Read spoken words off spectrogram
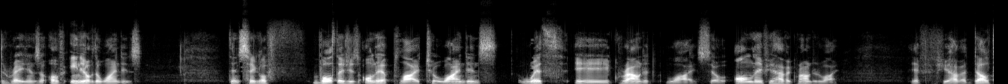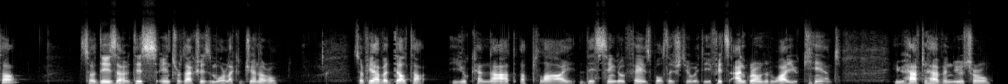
the ratings of any of the windings. Then single voltage is only applied to windings with a grounded Y. So only if you have a grounded Y. If you have a delta, so these are this introduction is more like general. So if you have a delta, you cannot apply this single phase voltage to it. If it's ungrounded Y, you can't. You have to have a neutral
